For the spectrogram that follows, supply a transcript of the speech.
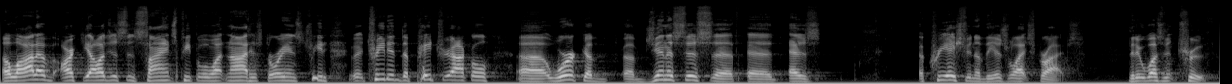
a lot of archaeologists and science people and whatnot, historians, treat, treated the patriarchal uh, work of, of Genesis uh, uh, as a creation of the Israelite scribes that it wasn't truth.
